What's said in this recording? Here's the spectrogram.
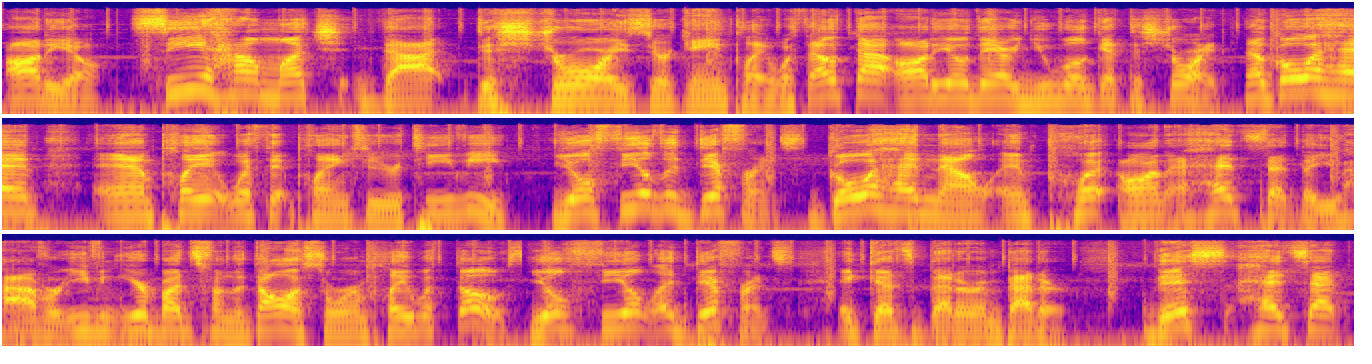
audio. See how much that destroys your gameplay. Without that audio there, you will get destroyed. Now go ahead and play it with it playing through your TV. You'll feel the difference. Go ahead now and put on a headset that you have or even earbuds from the dollar store and play with those. You'll feel a difference. It gets better and better. This headset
